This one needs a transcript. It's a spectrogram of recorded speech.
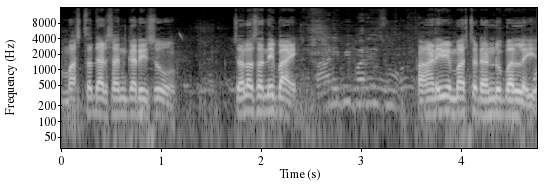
મસ્ત દર્શન કરીશું. ચલો સંદીપભાઈ. પાણી બી મસ્ત ઠંડુ બલ લઈએ.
